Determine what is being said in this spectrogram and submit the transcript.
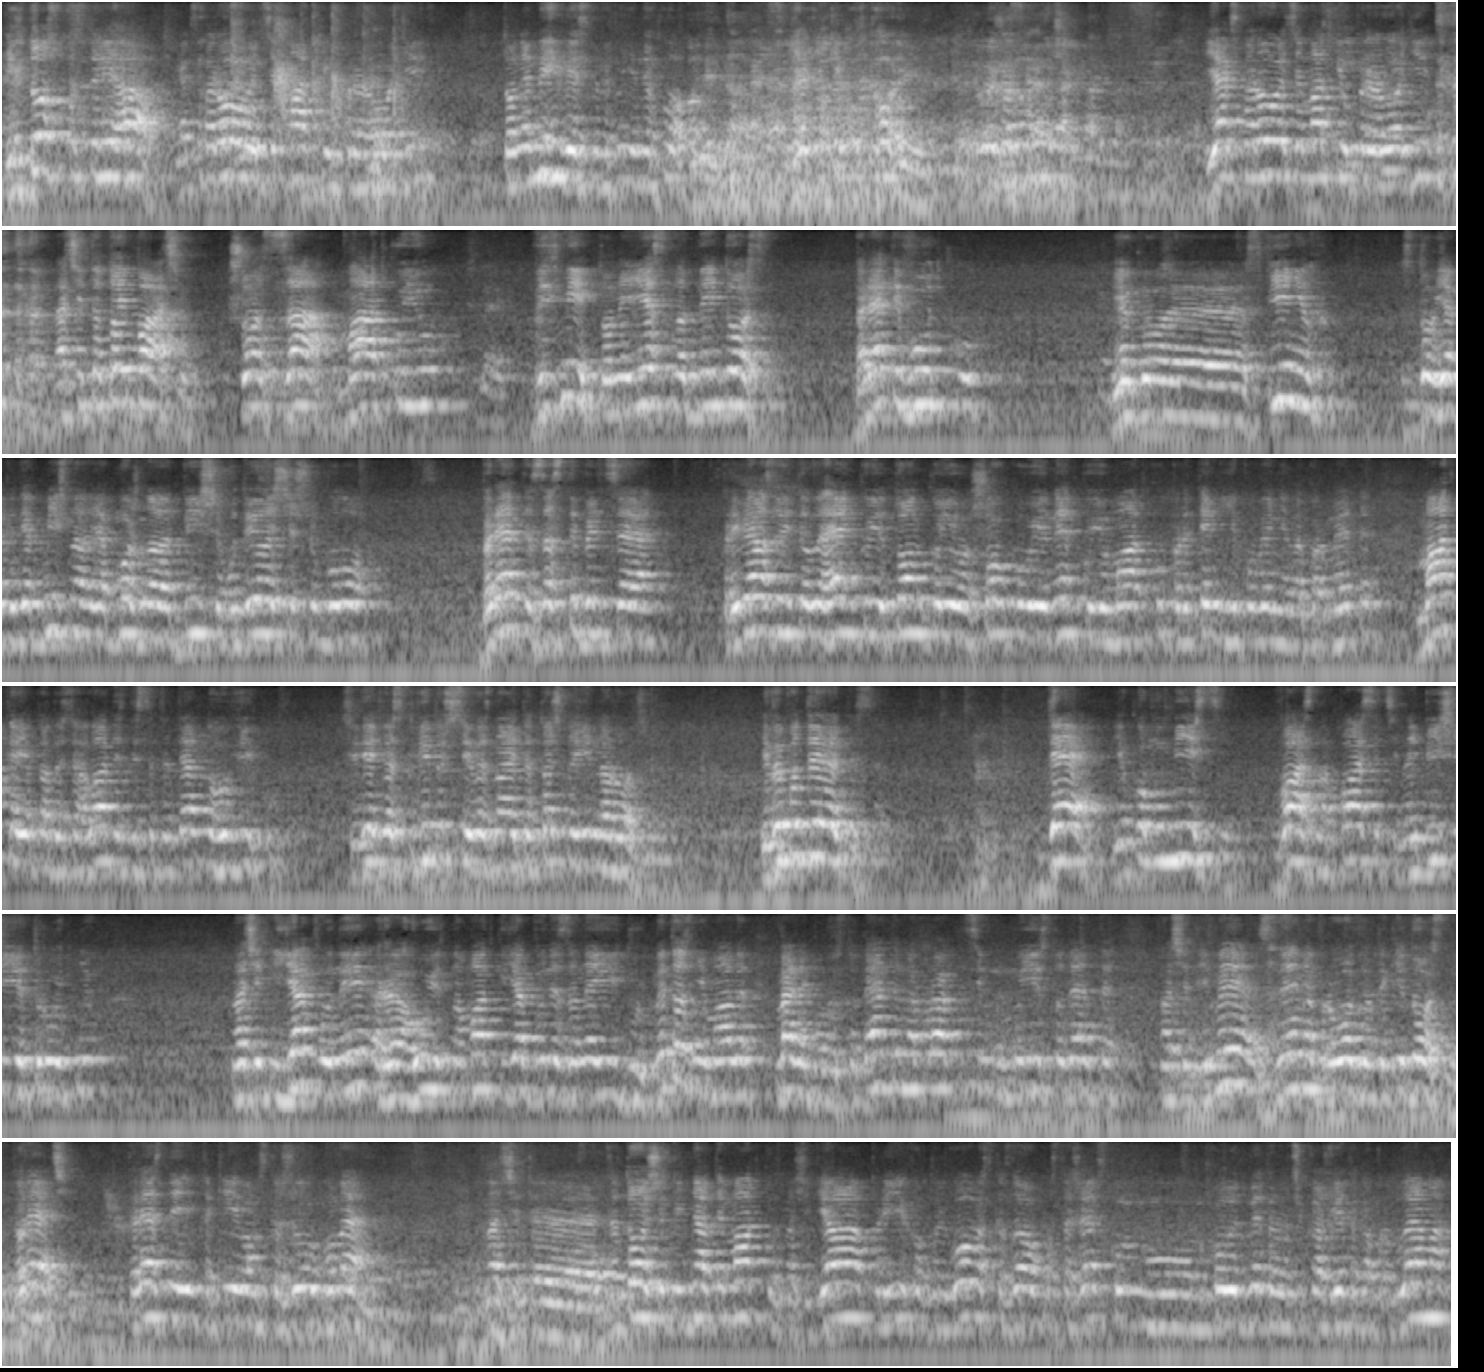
І хто спостерігав, як спаровуються матки в природі, то не мій висновок і не хлопець. Я тільки повторюю. Як спаровуються матки в природі, значить, то той бачив, що за маткою, візьміть, то не є складний досвід. Берете вудку, як е, спінінг, як, як, як можна більше водилище, щоб було. Берете за стебельце, прив'язуєте легенькою, тонкою шовковою ниткою матку, перед тим її повинні накормити. Матка, яка досягла десь 10-денного віку. Сидить вас в квіточці, ви знаєте точно її народження. І ви подивитеся, де, в якому місці вас на пасіці найбільше є трутнів, Значить, і як вони реагують на матки, як вони за нею йдуть. Ми то знімали, в мене були студенти на практиці, мої студенти. Значить, і ми з ними проводили такі досліди. До речі, інтересний такий вам скажу момент. Значить, е, для того, щоб підняти матку, значить, я приїхав до Львова, сказав Остажевському Миколі Дмитровичу, кажу, є така проблема.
